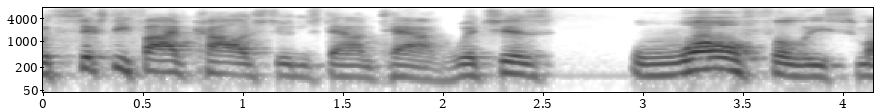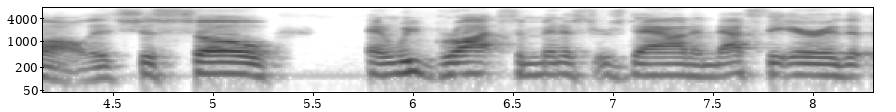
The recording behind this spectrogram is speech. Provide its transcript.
with 65 college students downtown, which is woefully small. It's just so and we brought some ministers down and that's the area that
